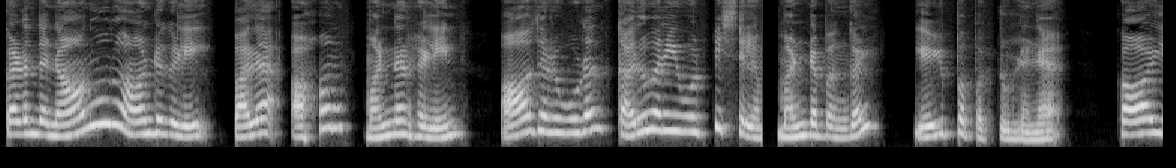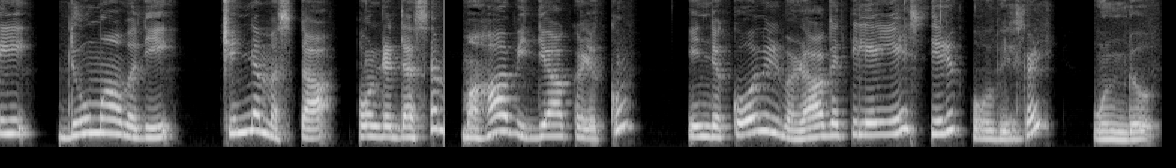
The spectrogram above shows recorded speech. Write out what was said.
கடந்த நானூறு ஆண்டுகளில் பல அகம் மன்னர்களின் ஆதரவுடன் கருவறை ஒட்டி சில மண்டபங்கள் எழுப்பப்பட்டுள்ளன. காளி தூமாவதி சின்னமஸ்தா போன்ற தச மகாவித்யாக்களுக்கும் இந்த கோவில் வளாகத்திலேயே சிறு கோவில்கள் உண்டு.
